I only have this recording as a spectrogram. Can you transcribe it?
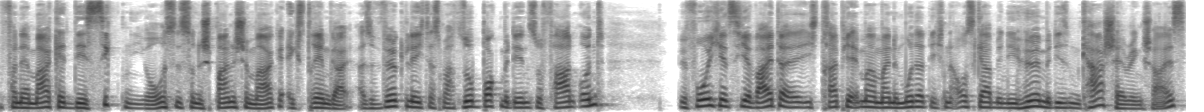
von der Marke Designio. Es ist so eine spanische Marke, extrem geil. Also wirklich, das macht so Bock, mit denen zu fahren. Und bevor ich jetzt hier weiter, ich treibe ja immer meine monatlichen Ausgaben in die Höhe mit diesem Carsharing-Scheiß.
